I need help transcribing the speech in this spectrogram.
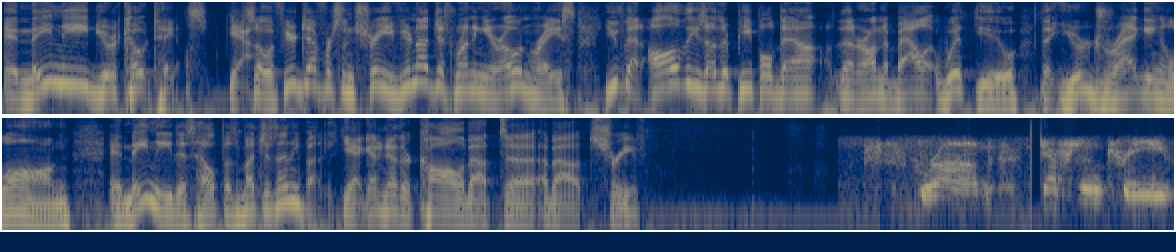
and they need your coattails. Yeah. So if you're Jefferson Shreve, you're not just running your own race. You've got all these other people down that are on the ballot with you that you're dragging along, and they need his help as much as anybody. Yeah. I Got another call about uh, about Shreve. Rob, Jefferson Shreve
